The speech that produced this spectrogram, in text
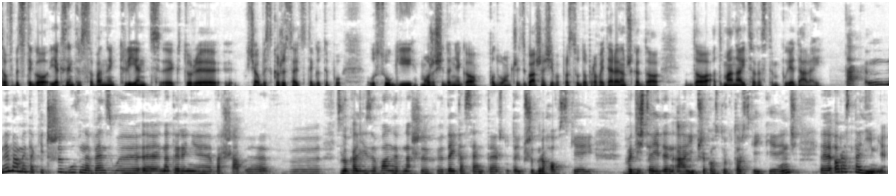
to wobec tego, jak zainteresowany klient, y, który y, chciałby skorzystać z tego typu usługi, może się do niego podłączyć? Zgłasza się po prostu do prowajdera, na przykład do, do Atmana i co następuje dalej? Tak, my mamy takie trzy główne węzły e, na terenie Warszawy, w, zlokalizowane w naszych data center, tutaj przy Grochowskiej 21A i przy Konstruktorskiej 5 e, oraz na Limie.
